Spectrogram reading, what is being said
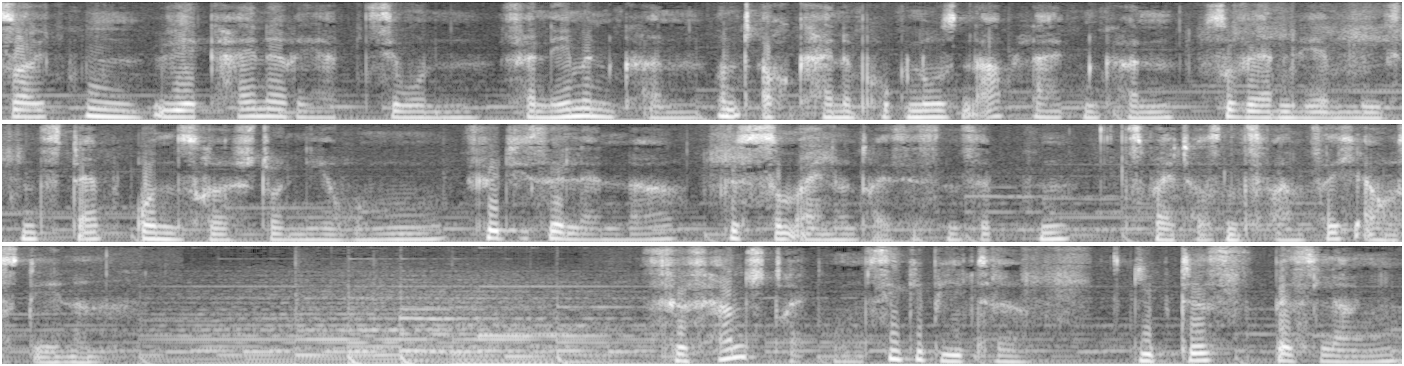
Sollten wir keine Reaktionen vernehmen können und auch keine Prognosen ableiten können, so werden wir im nächsten Step unsere Stornierungen für diese Länder bis zum 31.07.2020 ausdehnen. Für Fernstrecken, Zielgebiete gibt es bislang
